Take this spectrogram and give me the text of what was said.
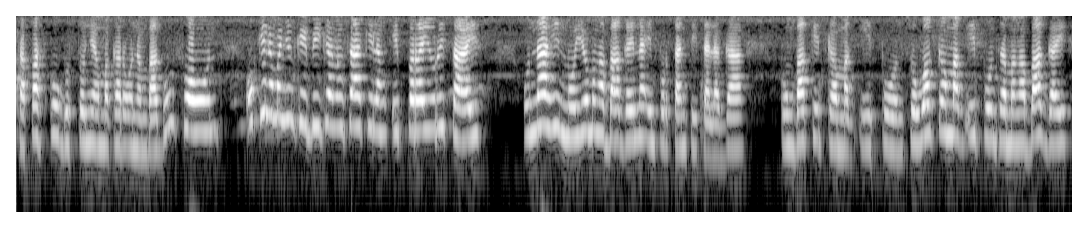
sa Pasko gusto niyang magkaroon ng bagong phone. Okay naman yun kaibigan, ang sa akin lang i-prioritize, unahin mo yung mga bagay na importante talaga kung bakit ka mag-ipon. So, wag kang mag-ipon sa mga bagay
